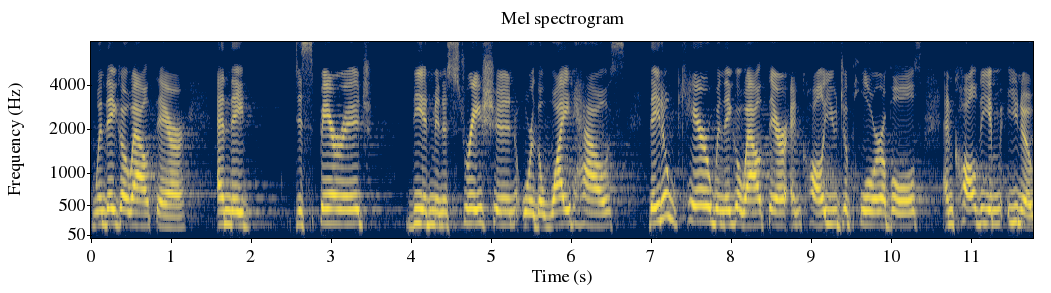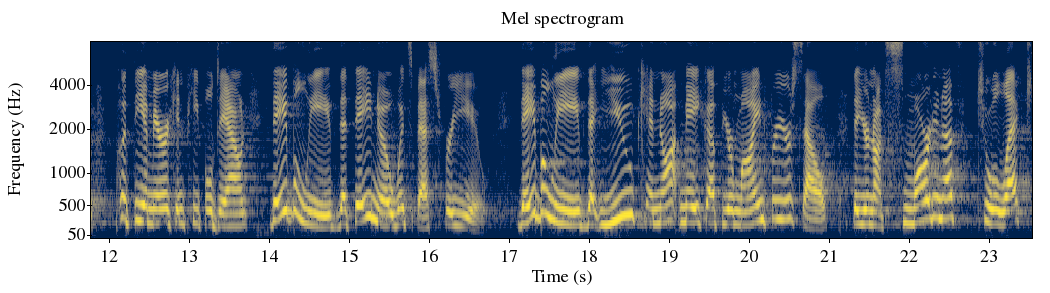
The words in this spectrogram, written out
when they go out there and they disparage the administration or the White House. They don't care when they go out there and call you deplorables and call the, you know, put the American people down. They believe that they know what's best for you. They believe that you cannot make up your mind for yourself, that you're not smart enough to elect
